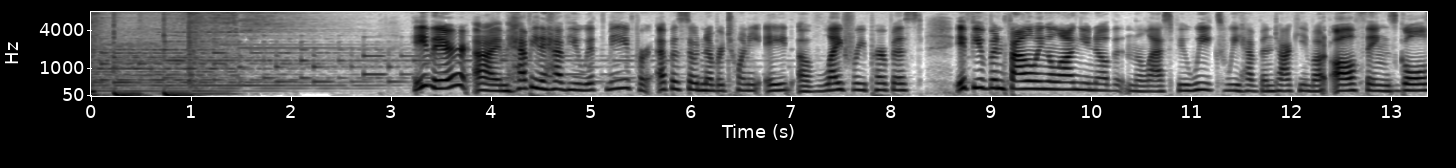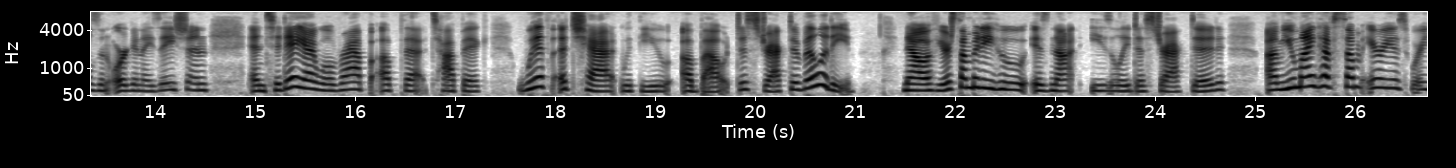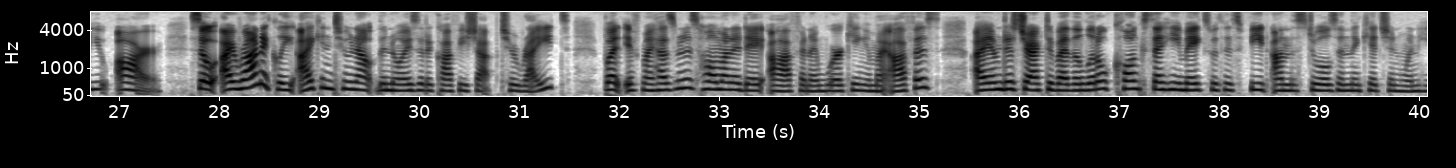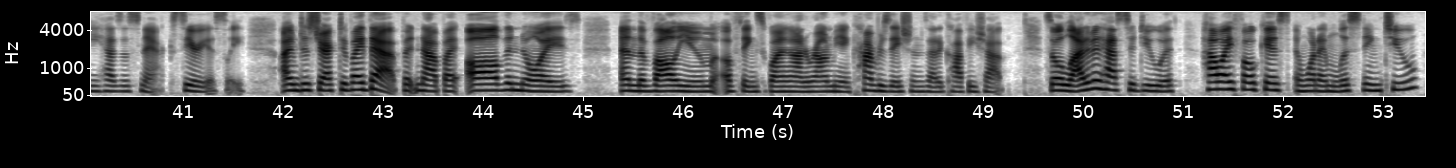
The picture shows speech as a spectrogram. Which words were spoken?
Hey there, I'm happy to have you with me for episode number 28 of Life Repurposed. If you've been following along, you know that in the last few weeks we have been talking about all things goals and organization. And today I will wrap up that topic with a chat with you about distractibility. Now, if you're somebody who is not easily distracted, um, you might have some areas where you are. So, ironically, I can tune out the noise at a coffee shop to write. But if my husband is home on a day off and I'm working in my office, I am distracted by the little clunks that he makes with his feet on the stools in the kitchen when he has a snack. Seriously. I'm distracted by that, but not by all the noise and the volume of things going on around me and conversations at a coffee shop. So, a lot of it has to do with how I focus and what I'm listening to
